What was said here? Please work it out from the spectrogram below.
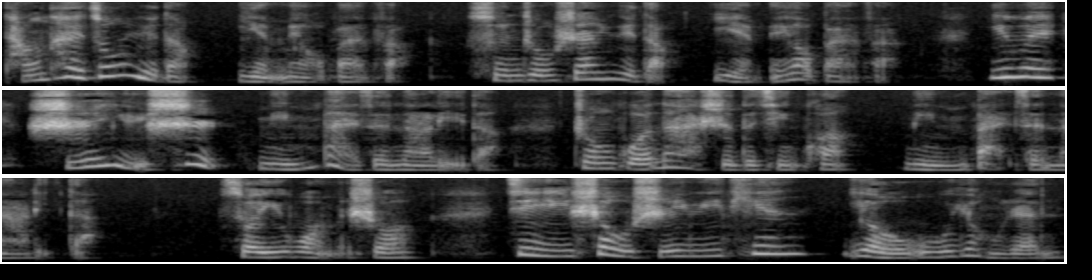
唐太宗遇到也没有办法。孙中山遇到也没有办法，因为时与势明摆在那里的。中国那时的情况明摆在那里的。所以我们说，既受时于天，又无用人。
